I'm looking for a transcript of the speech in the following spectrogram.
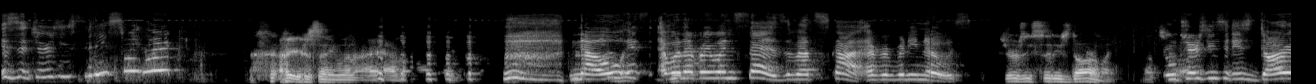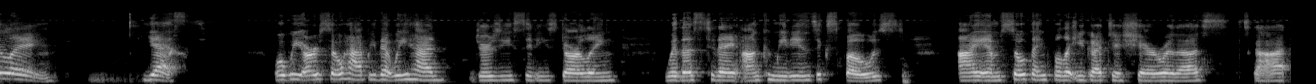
is it Jersey City, sweetheart? Are you saying what I have? no, it's what everyone says about Scott. Everybody knows. Jersey City's darling. That's Jersey City's darling. Yes. Well, we are so happy that we had Jersey City's darling with us today on Comedians Exposed. I am so thankful that you got to share with us, Scott.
